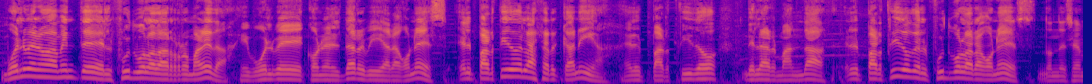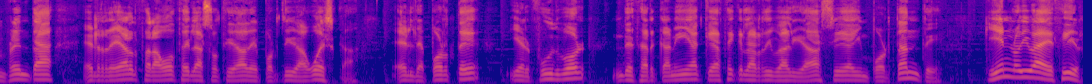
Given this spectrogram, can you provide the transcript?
Vuelve nuevamente el fútbol a la Romareda y vuelve con el derby aragonés, el partido de la cercanía, el partido de la hermandad, el partido del fútbol aragonés, donde se enfrenta el Real Zaragoza y la Sociedad Deportiva Huesca, el deporte y el fútbol de cercanía que hace que la rivalidad sea importante. ¿Quién lo iba a decir?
